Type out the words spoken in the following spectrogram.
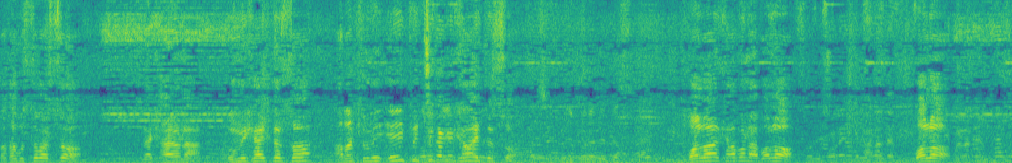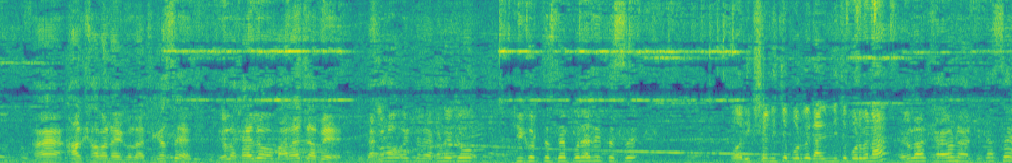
কথা বুঝতে পারছ? এটা খাও না। তুমি খাইতেছো আবার তুমি এই পিচ্ছিটাকে খাওয়াইতেছো। বলো আর খাব না বলো। বলো। হ্যাঁ আর খাবে না এগুলা ঠিক আছে? এগুলা খাইলেও মারা যাবে। এখনও এখন যে কি করতেছে পড়ে দিতেছে। রিক্সা নিচে পড়বে গাড়ির নিচে পড়বে না? এগুলা আর খাও না ঠিক আছে?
